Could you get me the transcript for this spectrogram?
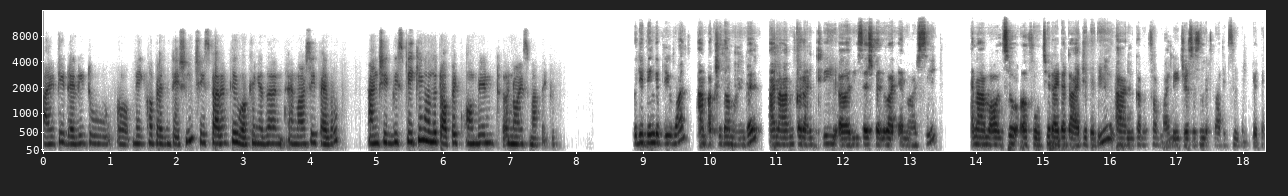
IIT Delhi to uh, make her presentation. She's currently working as an MRC fellow, and she'll be speaking on the topic ambient uh, noise mapping. Good evening, everyone. I'm Akshita Mangal, and I'm currently a research fellow at MRC. And I'm also a fourth year at IIT and coming from my majors is in mathematics and computing.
